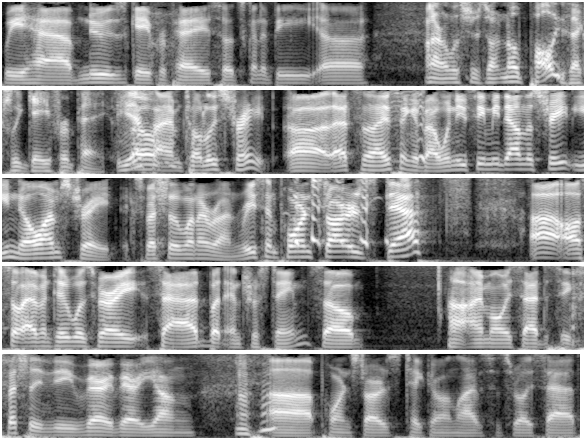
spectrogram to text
We have news gay for pay. So it's going to be. Uh, And our listeners don't know Paulie's actually gay for pay. yes, I am totally straight. Uh, that's the nice thing about when you see me down the street, you know I'm straight, especially when I run. Recent porn stars' deaths. Uh, also, Evan did was very sad but interesting. So uh, I'm always sad to see, especially the very very young uh, porn stars take their own lives. It's really sad.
